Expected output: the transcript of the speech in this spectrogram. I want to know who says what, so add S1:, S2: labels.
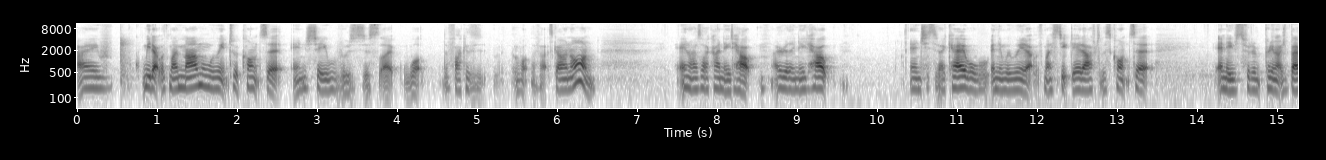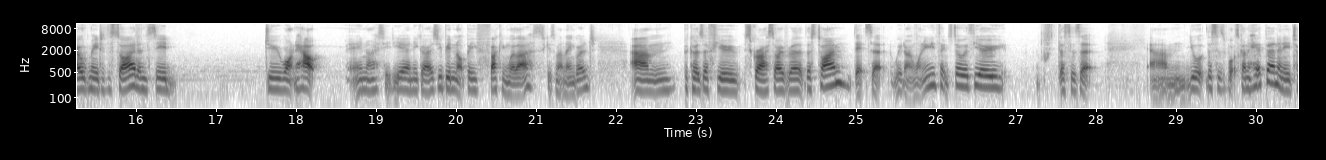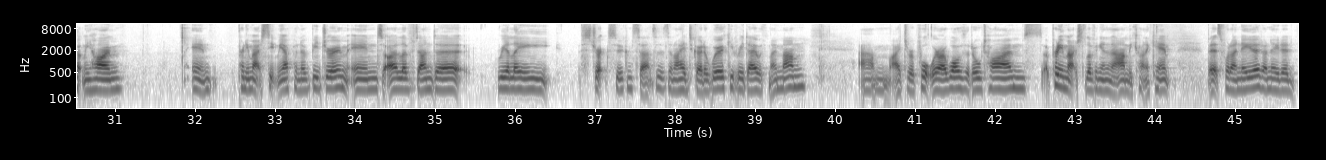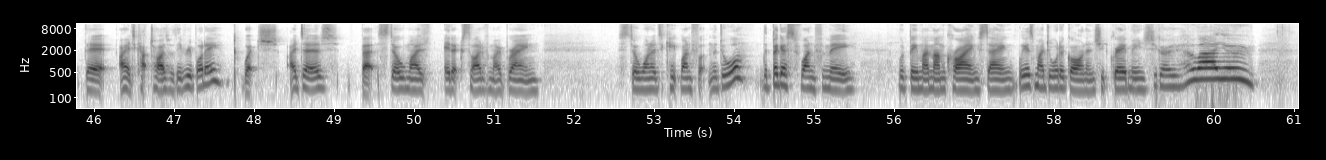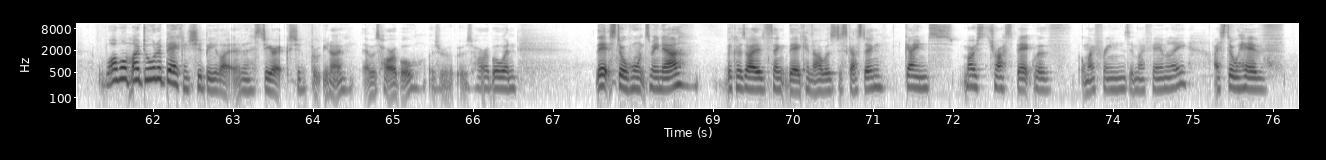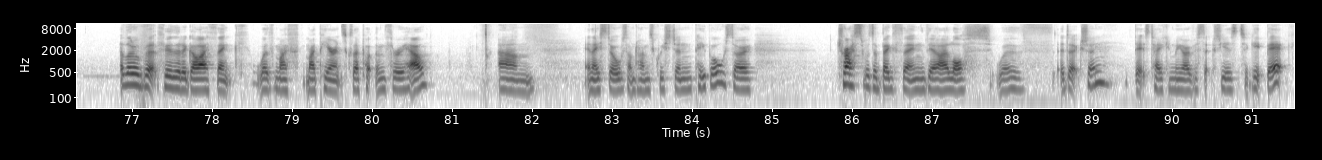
S1: I met up with my mum and we went to a concert and she was just like, what the fuck is, what the fuck's going on? And I was like, I need help. I really need help. And she said, okay, well, and then we met up with my stepdad after this concert and he sort of pretty much bailed me to the side and said, do you want help? And I said, yeah. And he goes, you better not be fucking with us, excuse my language, um, because if you screw us over this time, that's it. We don't want anything to do with you. This is it. Um, this is what's going to happen. And he took me home and pretty much set me up in a bedroom and I lived under really strict circumstances and I had to go to work every day with my mum. Um, I had to report where I was at all times, pretty much living in an army kind of camp. But that's what I needed. I needed that I had to cut ties with everybody, which I did, but still my addict side of my brain still wanted to keep one foot in the door. The biggest one for me would be my mum crying, saying, where's my daughter gone? And she'd grab me and she'd go, who are you? I want my daughter back. And she'd be like in hysterics. She'd, you know, it was horrible. It was, it was horrible. And that still haunts me now because I think back and I was disgusting. Gained most trust back with all my friends and my family. I still have a little bit further to go, I think, with my, my parents because I put them through hell. Um, and they still sometimes question people. So trust was a big thing that I lost with addiction. That's taken me over six years to get back.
